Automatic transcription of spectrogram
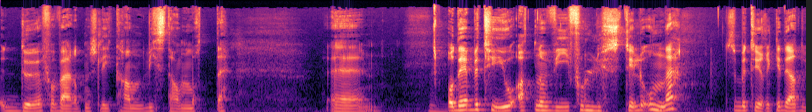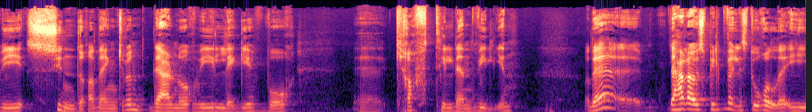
dø for verden slik han visste han måtte. Eh, og det betyr jo at når vi får lyst til det onde, så betyr ikke det at vi synder av den grunn. Det er når vi legger vår eh, kraft til den viljen. Og det, det her har jo spilt veldig stor rolle i,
